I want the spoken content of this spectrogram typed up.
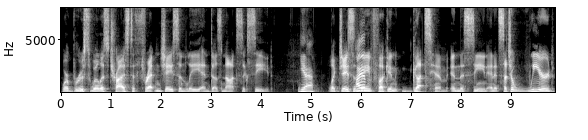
where Bruce Willis tries to threaten Jason Lee and does not succeed. yeah. Like Jason I Lee have- fucking guts him in this scene, and it's such a weird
